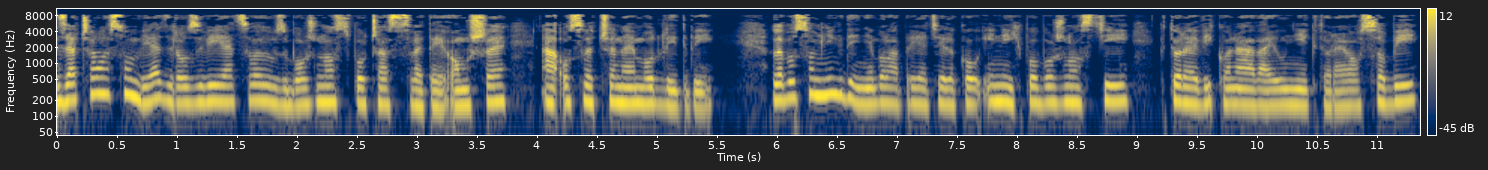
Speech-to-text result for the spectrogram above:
Začala som viac rozvíjať svoju zbožnosť počas Svetej Omše a osvedčené modlitby, lebo som nikdy nebola priateľkou iných pobožností, ktoré vykonávajú niektoré osoby,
